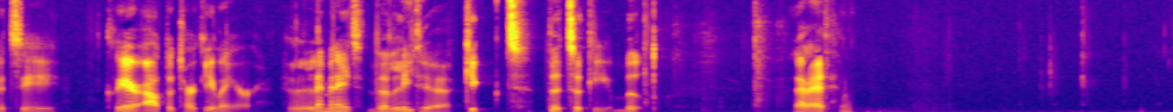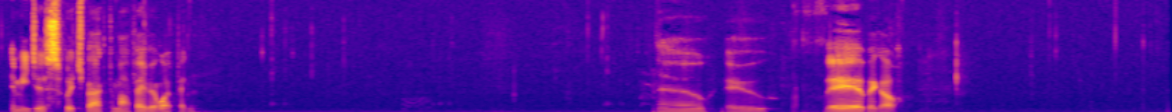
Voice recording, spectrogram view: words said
Let's see. Clear out the turkey layer. Eliminate the leader. Kicked the turkey butt. Alright. Let me just switch back to my favorite weapon. No, no. There we go. We're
